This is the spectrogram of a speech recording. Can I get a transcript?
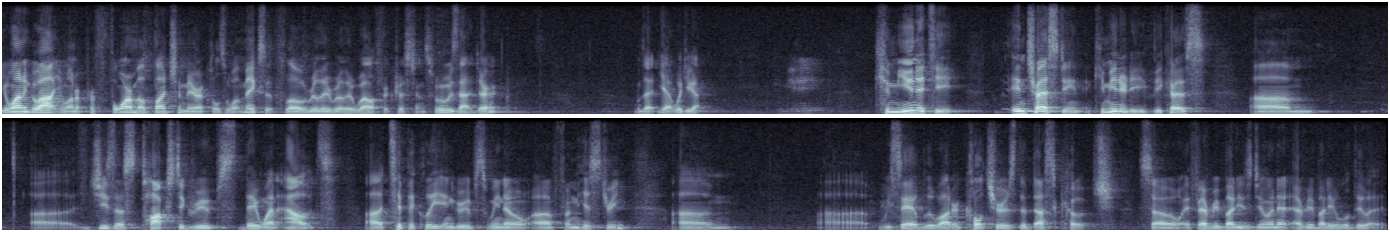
You want to go out, you want to perform a bunch of miracles. What makes it flow really, really well for Christians? Who was that, Derek? Was that, yeah, what do you got? Community. Community. Interesting, community, because um, uh, Jesus talks to groups. They went out, uh, typically in groups, we know uh, from history. Um, uh, we say at Blue Water, culture is the best coach. So if everybody's doing it, everybody will do it.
